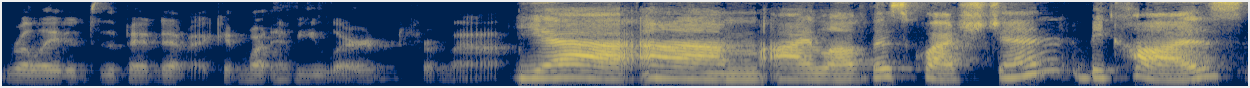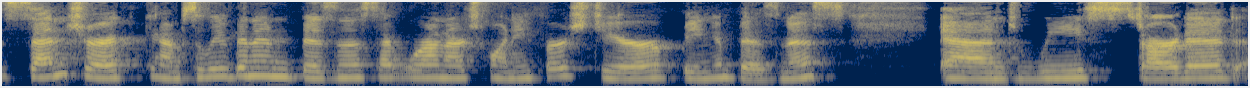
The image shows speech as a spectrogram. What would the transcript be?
related to the pandemic? And what have you learned from that? Yeah, um, I love this question because Centric, um, so we've been in business, we're on our 21st year being a business and we started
